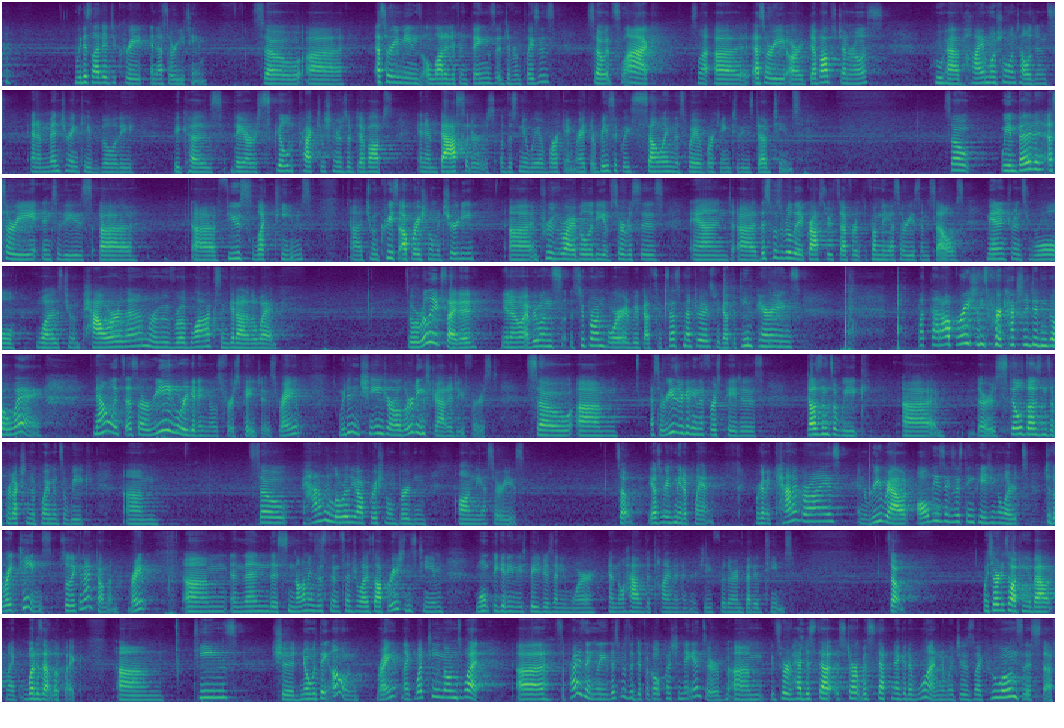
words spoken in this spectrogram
We decided to create an SRE team. So uh, SRE means a lot of different things at different places. So at Slack, uh, SRE are DevOps generalists, who have high emotional intelligence and a mentoring capability because they are skilled practitioners of DevOps and ambassadors of this new way of working, right? They're basically selling this way of working to these dev teams. So we embedded SRE into these uh, a few select teams uh, to increase operational maturity, uh, improve the reliability of services, and uh, this was really a grassroots effort from the SREs themselves. Management's role was to empower them, remove roadblocks, and get out of the way. So we're really excited. You know, everyone's super on board. We've got success metrics, we've got the team pairings, but that operations work actually didn't go away. Now it's SRE who are getting those first pages, right? We didn't change our alerting strategy first. So um, SREs are getting the first pages, dozens a week. Uh, there's still dozens of production deployments a week. Um, so how do we lower the operational burden on the SREs? So the SREs made a plan. We're going to categorize and reroute all these existing paging alerts to the right teams so they can act on them, right? Um, and then this non-existent centralized operations team won't be getting these pages anymore, and they'll have the time and energy for their embedded teams. So we started talking about, like, what does that look like? Um, teams should know what they own, right? Like, what team owns what? Uh, surprisingly, this was a difficult question to answer. Um, it sort of had to st start with step negative one, which is like, who owns this stuff?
